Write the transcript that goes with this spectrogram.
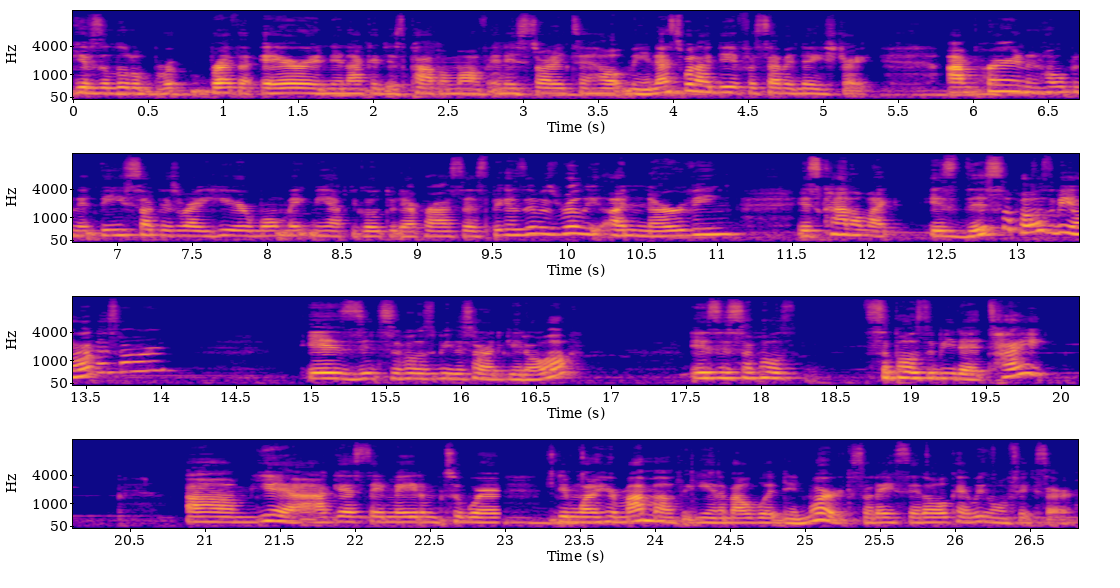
gives a little breath of air and then I could just pop them off. And it started to help me. And that's what I did for seven days straight. I'm praying and hoping that these suckers right here won't make me have to go through that process because it was really unnerving. It's kind of like, is this supposed to be on this hard? Is it supposed to be this hard to get off? Is it supposed supposed to be that tight? Um, yeah, I guess they made them to where didn't want to hear my mouth again about what didn't work. So they said, oh, okay, we're going to fix her.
